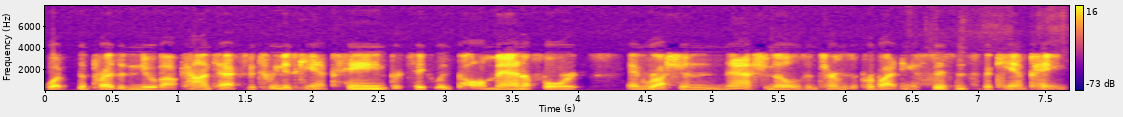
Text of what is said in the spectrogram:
what the president knew about contacts between his campaign, particularly Paul Manafort, and Russian nationals in terms of providing assistance to the campaign.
